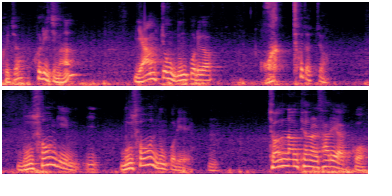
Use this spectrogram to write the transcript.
그죠? 흐리지만 양쪽 눈꼬리가 확 쳐졌죠. 무서운 기임, 무서운 눈꼬리예요. 음. 전 남편을 살해했고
